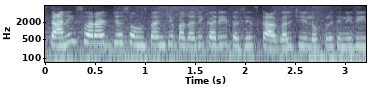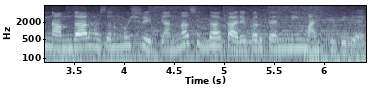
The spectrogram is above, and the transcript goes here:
स्थानिक स्वराज्य संस्थांचे पदाधिकारी तसेच कागलचे लोकप्रतिनिधी नामदार हसन मुश्रीफ यांना सुद्धा कार्यकर्त्यांनी माहिती दिली आहे.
